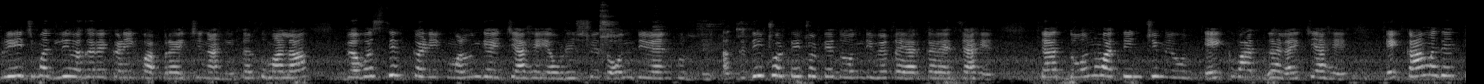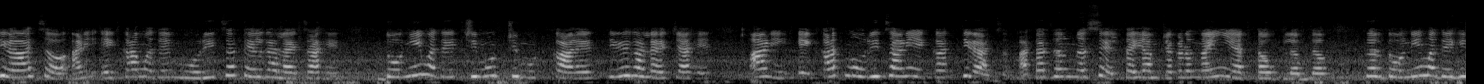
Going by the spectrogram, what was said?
फ्रीजमधली वगैरे कणिक वापरायची नाही. तर तुम्हाला व्यवस्थित कणिक मळून घ्यायची आहे एवढीशी दोन दिव्यांपुरती. अगदी छोटे छोटे दोन दिवे तयार करायचे आहेत. त्या दोन वातींची मिळून एक वात घालायची आहे. एकामध्ये तिळाचं आणि एकामध्ये मोहरीचं तेल घालायचं आहे. दोन्हीमध्ये चिमूट चिमूट काळे तीळ घालायचे आहे आणि एकात मोहरीचं आणि एकात तिळाचं. आता जर नसेल तरी आमच्याकडं नाही आहे आत्ता उपलब्ध. तर दोन्हीमध्येही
